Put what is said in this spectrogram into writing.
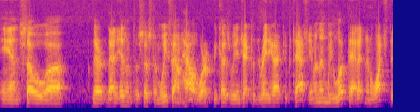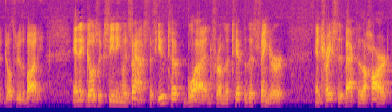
And so, uh, there, that isn't the system. We found how it worked because we injected the radioactive potassium and then we looked at it and watched it go through the body. And it goes exceedingly fast. If you took blood from the tip of this finger and traced it back to the heart,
